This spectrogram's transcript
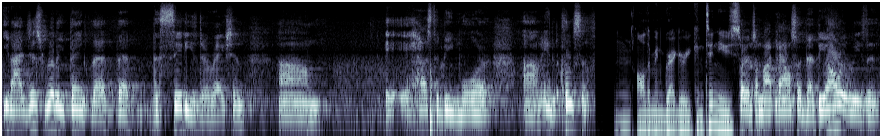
you know, I just really think that, that the city's direction, um, it, it, has to be more um, inclusive. Mm, Alderman Gregory continues. To my council, that the only reason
